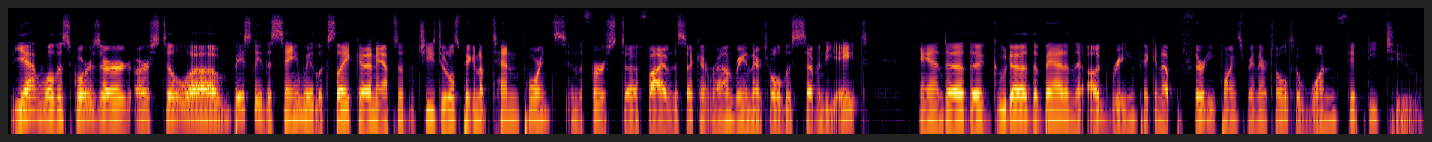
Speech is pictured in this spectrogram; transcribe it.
Yeah, well, the scores are are still uh, basically the same. It looks like an absinthe of cheese doodles picking up ten points in the first uh, five of the second round, bringing their total to seventy eight, and uh, the Gouda, the Bad, and the Ugbree picking up thirty points, bringing their total to one fifty two.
